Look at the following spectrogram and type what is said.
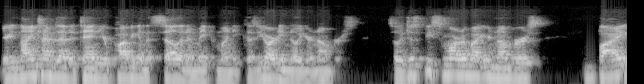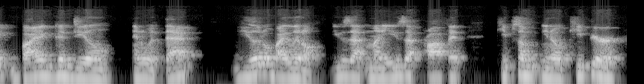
you're nine times out of ten you're probably gonna sell it and make money because you already know your numbers. So just be smart about your numbers. Buy buy a good deal, and with that, little by little, use that money, use that profit, keep some you know keep your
